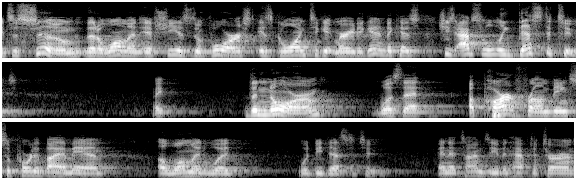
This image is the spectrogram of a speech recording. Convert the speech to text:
It's assumed that a woman, if she is divorced, is going to get married again because she's absolutely destitute. Right? The norm was that apart from being supported by a man, a woman would, would be destitute. And at times even have to turn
